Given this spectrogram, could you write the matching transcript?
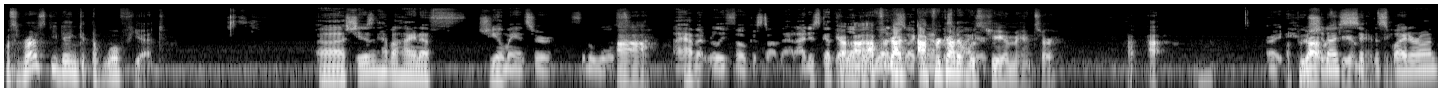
I'm surprised you didn't get the wolf yet. Uh, she doesn't have a high enough Geomancer for the wolf. Ah, I haven't really focused on that. I just got the yeah, level I, I one. forgot. so I, I, forgot it was. Geomancer. I, I, All right, I who should I stick the spider on?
